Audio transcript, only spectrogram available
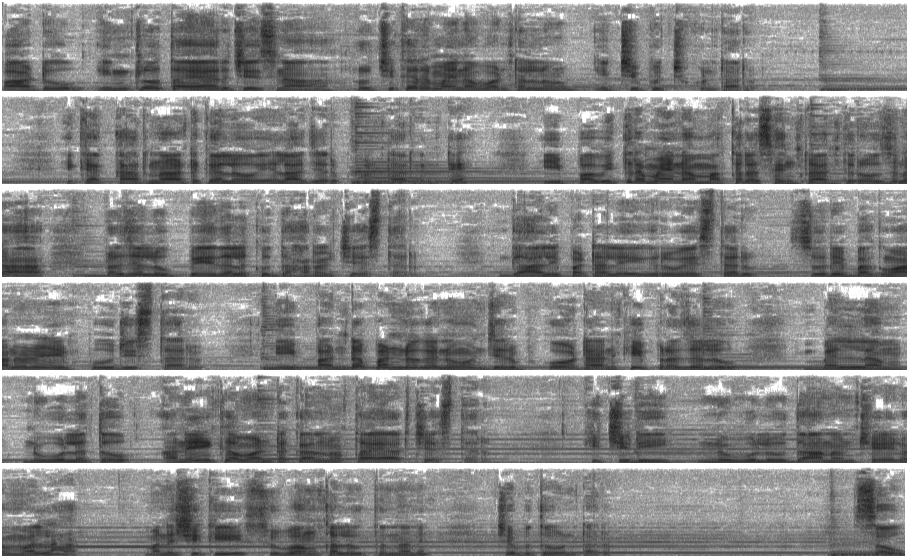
పాటు ఇంట్లో తయారు చేసిన రుచికరమైన వంటలను ఇచ్చిపుచ్చుకుంటారు. ఇక కర్ణాటకలో ఎలా జరుపుకుంటారంటే ఈ పవిత్రమైన మకర సంక్రాంతి రోజున ప్రజలు పేదలకు దానం చేస్తారు. గాలిపటాలు ఎగురవేస్తారు సూర్య భగవానుని పూజిస్తారు. ఈ పంట పండుగను జరుపుకోవడానికి ప్రజలు బెల్లం నువ్వులతో అనేక వంటకాలను తయారు చేస్తారు. కిచిడి నువ్వులు దానం చేయడం వల్ల మనిషికి శుభం కలుగుతుందని చెబుతూ ఉంటారు. సో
